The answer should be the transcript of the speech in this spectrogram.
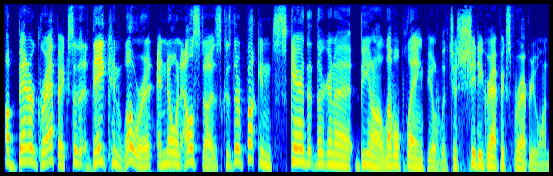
a better graphic so that they can lower it and no one else does because they're fucking scared that they're gonna be on a level playing field with just shitty graphics for everyone.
